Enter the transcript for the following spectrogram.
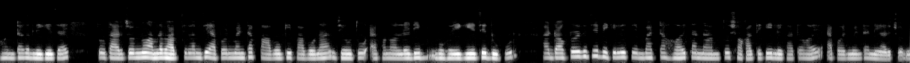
ঘণ্টা লেগে যায়। তো তার জন্য আমরা ভাবছিলাম যে অ্যাপয়েন্টমেন্টটা পাবো কি পাবো না? যেহেতু এখন অলরেডি হয়ে গিয়েছে দুপুর। আর ডক্টরের যে বিকেলে চেম্বারটা হয়, তার নাম তো সকাল থেকেই লেখাতে হয় অ্যাপয়েন্টমেন্টটা নেওয়ার জন্য।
